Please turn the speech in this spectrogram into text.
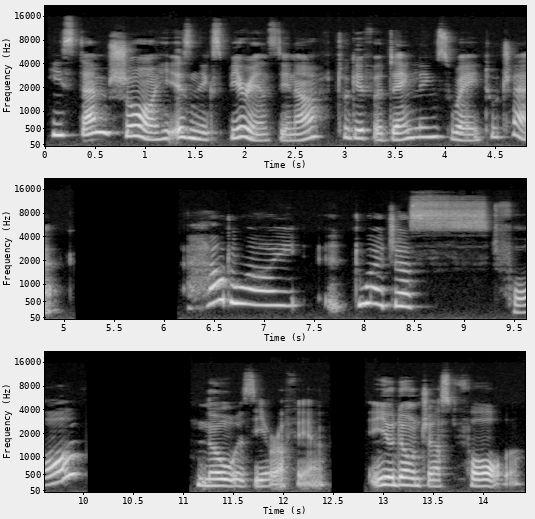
He's damn sure he isn't experienced enough to give a dangling sway to Jack. How do I. just fall? No, Aziraphale. You don't just fall.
